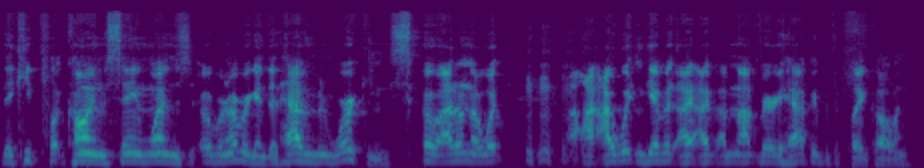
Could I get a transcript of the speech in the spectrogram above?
they keep pl- calling the same ones over and over again that haven't been working. So I don't know what I, I, wouldn't give it. I, I'm not very happy with the play calling.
